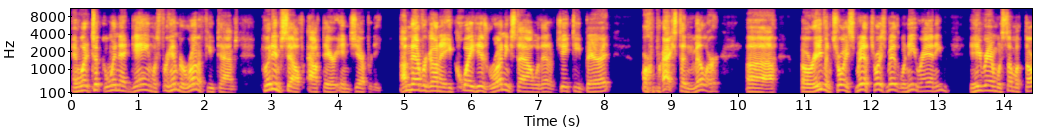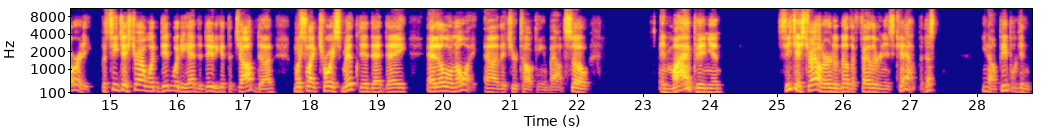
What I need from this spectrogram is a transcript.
And what it took to win that game was for him to run a few times, put himself out there in jeopardy. I'm never going to equate his running style with that of JT Barrett or Braxton Miller uh, or even Troy Smith. Troy Smith, when he ran, he he ran with some authority. But CJ Stroud did what he had to do to get the job done, much like Troy Smith did that day at Illinois uh, that you're talking about. So, in my opinion, CJ Stroud earned another feather in his cap. But that's, you know, people can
